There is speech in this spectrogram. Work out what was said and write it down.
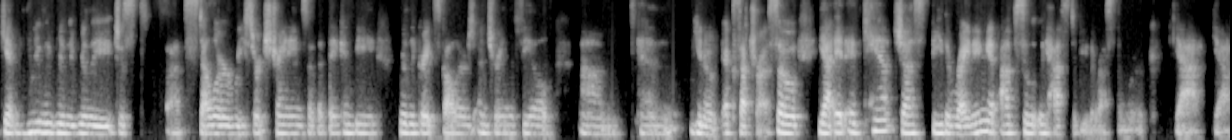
get really, really, really just uh, stellar research training so that they can be really great scholars entering the field um, and you know etc so yeah it, it can't just be the writing. It absolutely has to be the rest of the work. Yeah yeah.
